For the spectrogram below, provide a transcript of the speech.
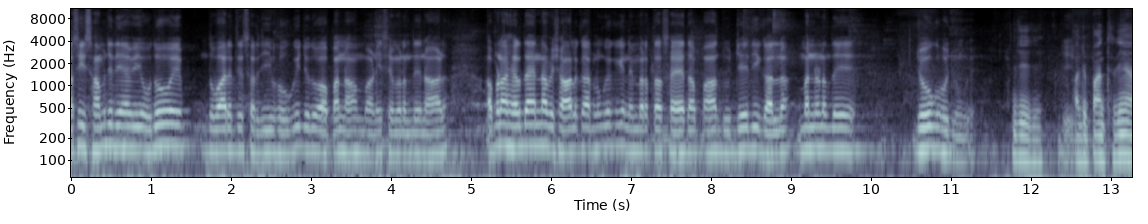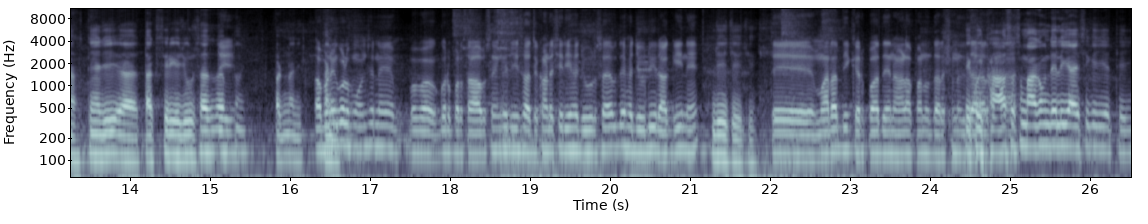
ਅਸੀਂ ਸਮਝਦੇ ਹਾਂ ਵੀ ਉਦੋਂ ਇਹ ਦੁਬਾਰੇ ਤੇ ਸਰਜੀਵ ਹੋਊਗੀ ਜਦੋਂ ਆਪਾਂ ਨਾਮ ਬਾਣੀ ਸਿਮਰਨ ਦੇ ਨਾਲ ਆਪਣਾ ਹਿਰਦਾ ਇੰਨਾ ਵਿਸ਼ਾਲ ਕਰ ਲੂਗੇ ਕਿ ਨਿਮਰਤਾ ਸਹਿਤ ਆਪਾਂ ਦੂਜੇ ਦੀ ਗੱਲ ਮੰਨਣ ਦੇ ਯੋਗ ਹੋ ਜਾਊਗੇ ਜੀ ਜੀ। ਅੱਜ ਪੰਥ ਦੀਆਂ ਹਸਤੀਆਂ ਜੀ ਤਖ਼ਤ ਸ੍ਰੀ ਹਜੂਰ ਸਾਹਿਬ। ਤੋਂ ਪੜਨਾ ਜੀ। ਆਪਣੇ ਕੋਲ ਪਹੁੰਚੇ ਨੇ ਬਾਬਾ ਗੁਰਪ੍ਰਤਾਪ ਸਿੰਘ ਜੀ ਸੱਚਖੰਡ ਸ੍ਰੀ ਹਜੂਰ ਸਾਹਿਬ ਦੇ ਹਜੂਰੀ ਰਾਗੀ ਨੇ। ਜੀ ਜੀ ਜੀ। ਤੇ ਮਹਾਰਾਜ ਦੀ ਕਿਰਪਾ ਦੇ ਨਾਲ ਆਪਾਂ ਨੂੰ ਦਰਸ਼ਨ ਇਹ ਕੋਈ ਖਾਸ ਸਮਾਗਮ ਦੇ ਲਈ ਆਏ ਸੀਗੇ ਜੀ ਇੱਥੇ ਜੀ?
